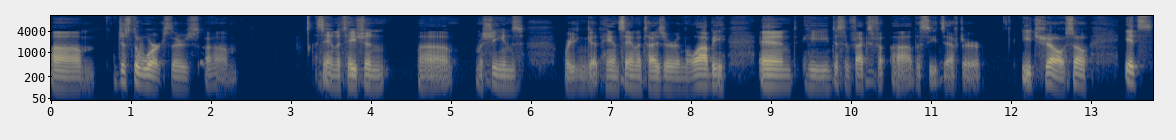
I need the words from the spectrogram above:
um, just the works. There's um, sanitation uh, machines where you can get hand sanitizer in the lobby, and he disinfects uh, the seats after each show. So it's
